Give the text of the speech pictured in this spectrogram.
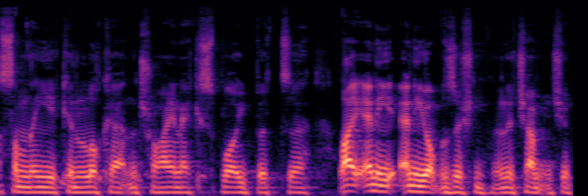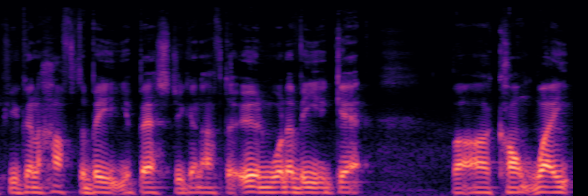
something you can look at and try and exploit. But uh, like any any opposition in the championship, you're going to have to be at your best. You're going to have to earn whatever you get. But I can't wait.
